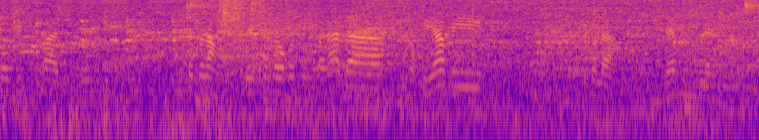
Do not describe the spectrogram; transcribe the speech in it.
coffee spot. Ito pa lang. There's no kunting panada, takoyaki. Ito pa lang. Lemon blend.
